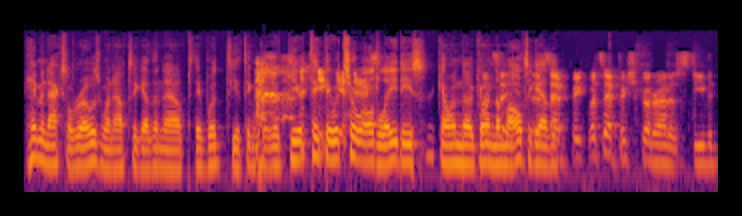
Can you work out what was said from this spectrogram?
him and Axl Rose went out together now, they would. Do you think they would? Do you think they were two old ladies going to going What's the that- mall what's together? That, pic- what's that picture going around of Steven?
